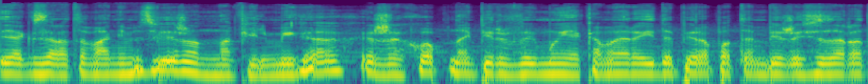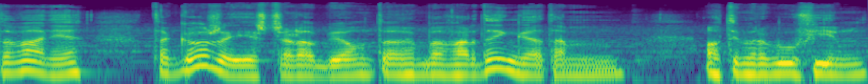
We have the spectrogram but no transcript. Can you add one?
jak z ratowaniem zwierząt na filmikach, że chłop najpierw wyjmuje kamerę i dopiero potem bierze się za ratowanie, to gorzej jeszcze robią. To chyba Wardęga tam o tym robił film.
